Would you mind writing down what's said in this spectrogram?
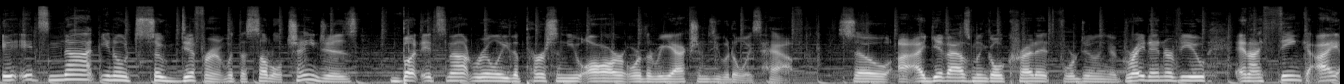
It's not you know so different with the subtle changes but it's not really the person you are or the reactions you would always have. So I, give Asmongold credit for doing a great interview, and I think I,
